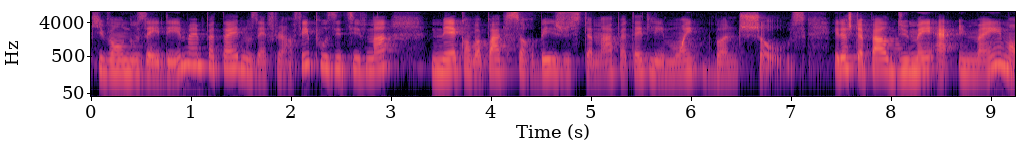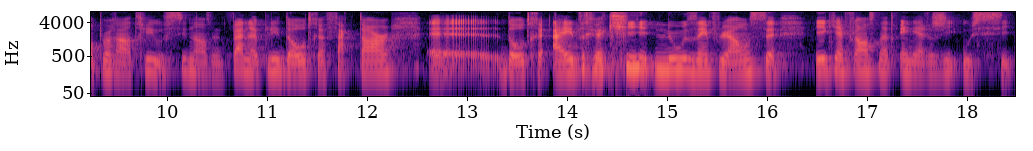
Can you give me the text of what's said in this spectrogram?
qui vont nous aider, même peut-être nous influencer positivement, mais qu'on va pas absorber justement peut-être les moins bonnes choses. Et là, je te parle d'humain à humain, mais on peut rentrer aussi dans une panoplie d'autres facteurs, euh, d'autres êtres qui nous influencent et qui influencent notre énergie aussi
